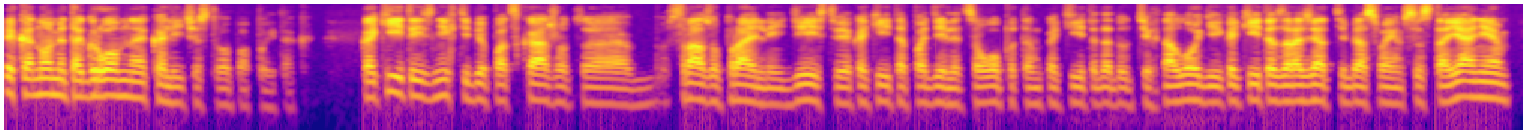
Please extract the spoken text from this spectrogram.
экономят огромное количество попыток. Какие-то из них тебе подскажут э, сразу правильные действия, какие-то поделятся опытом, какие-то дадут технологии, какие-то заразят тебя своим состоянием –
